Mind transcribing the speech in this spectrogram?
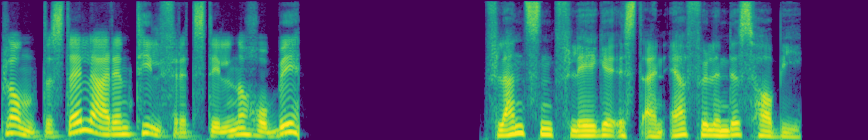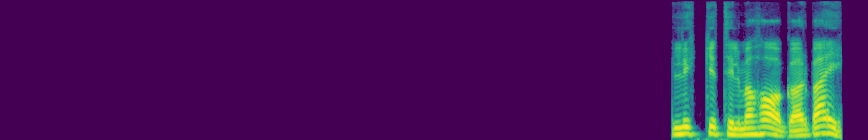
Plantestell er en tilfredsstillende hobby. Pflanzenpflege ist ein erfüllendes Hobby. Lykke til med hagearbeid.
